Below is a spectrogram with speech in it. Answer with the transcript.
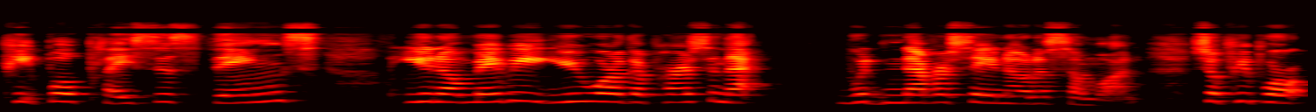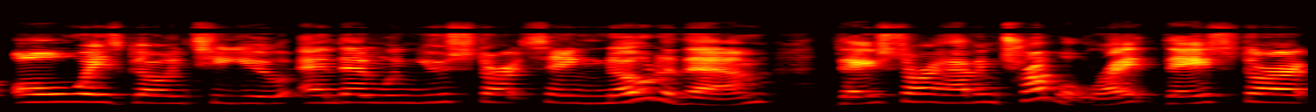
people, places, things. You know, maybe you are the person that would never say no to someone. So people are always going to you. And then when you start saying no to them, they start having trouble, right? They start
